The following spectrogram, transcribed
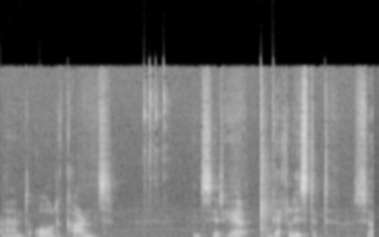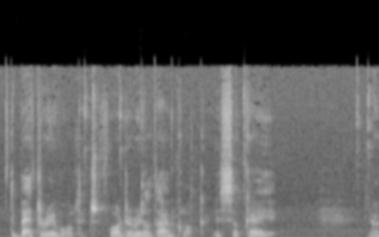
and all the currents can sit here get listed. So the battery voltage for the real-time clock is okay uh,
